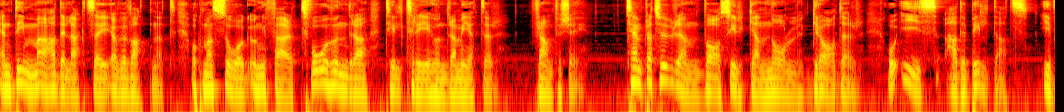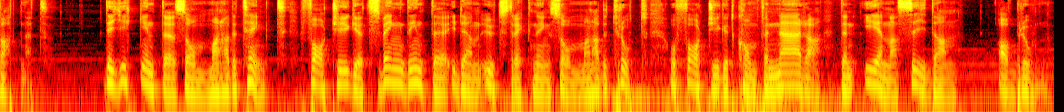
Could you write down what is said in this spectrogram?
En dimma hade lagt sig över vattnet och man såg ungefär 200-300 meter framför sig. Temperaturen var cirka 0 grader och is hade bildats i vattnet. Det gick inte som man hade tänkt. Fartyget svängde inte i den utsträckning som man hade trott och fartyget kom för nära den ena sidan av bron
